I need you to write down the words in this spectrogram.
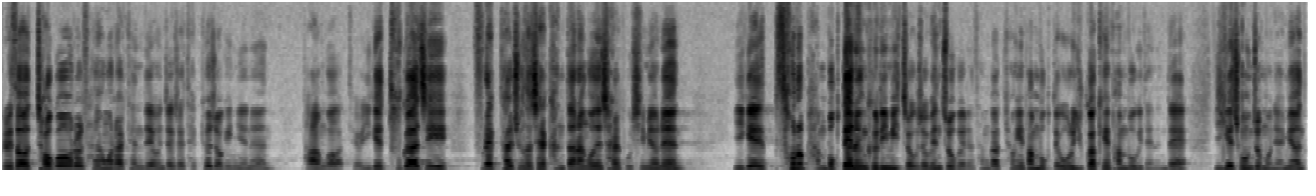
그래서 저거를 사용을 할 텐데요. 이제 대표적인 예는 다음과 같아요. 이게 두 가지 프렉탈 중에서 제일 간단한 거는 잘 보시면은 이게 서로 반복되는 그림이 있죠. 그죠? 왼쪽에는 삼각형이 반복되고 오른 육각형이 반복이 되는데 이게 좋은 점 뭐냐면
